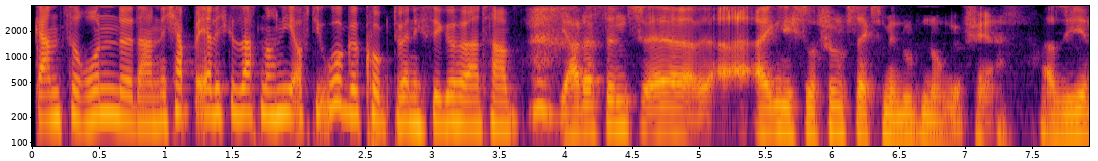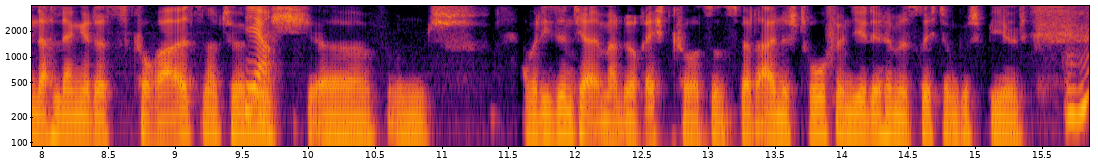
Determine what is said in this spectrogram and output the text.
ganze Runde dann? Ich habe ehrlich gesagt noch nie auf die Uhr geguckt, wenn ich sie gehört habe. Ja, das sind äh, eigentlich so fünf, sechs Minuten ungefähr. Also je nach Länge des Chorals natürlich. Ja. Äh, und aber die sind ja immer nur recht kurz und es wird eine Strophe in jede Himmelsrichtung gespielt. Mhm.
